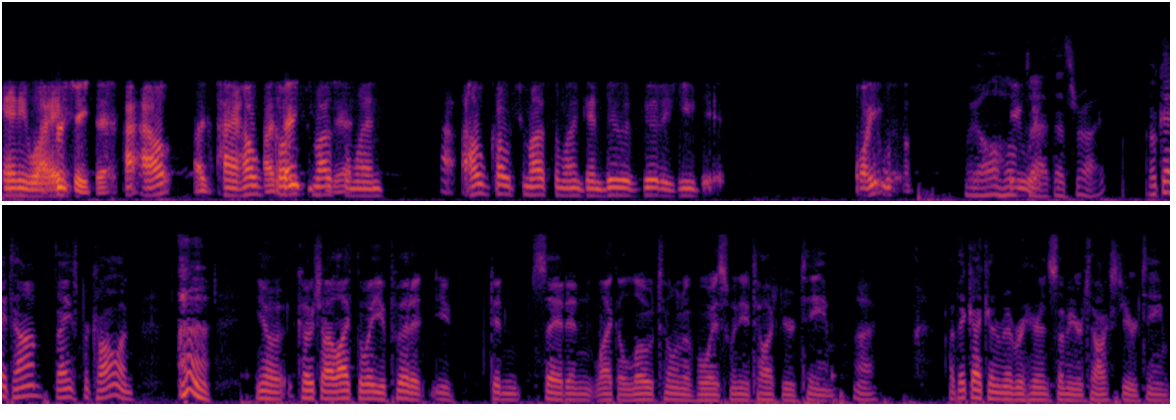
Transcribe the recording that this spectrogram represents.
anyway, Appreciate that. I, I, hope- I, I hope I Coach thank you for that. Musselman. I hope Coach Musselman can do as good as you did. Oh, he will. We all He hope will. that. That's right. Okay, Tom. Thanks for calling. you know, Coach, I like the way you put it. You didn't say it in like a low tone of voice when you talked to your team. Uh, I think I can remember hearing some of your talks to your team.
